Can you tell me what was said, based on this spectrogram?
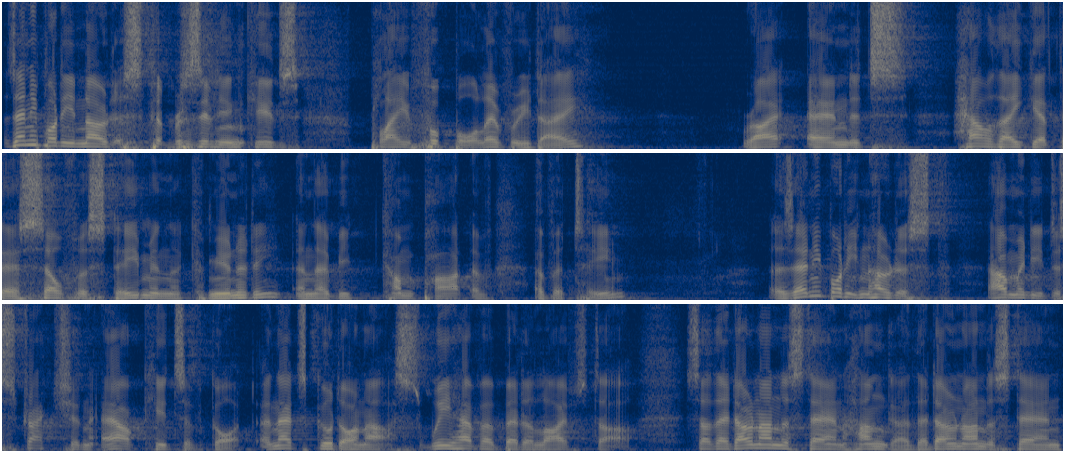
Has anybody noticed that Brazilian kids play football every day? Right? And it's how they get their self esteem in the community and they become part of, of a team. Has anybody noticed how many distraction our kids have got. And that's good on us. We have a better lifestyle. So they don't understand hunger. They don't understand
